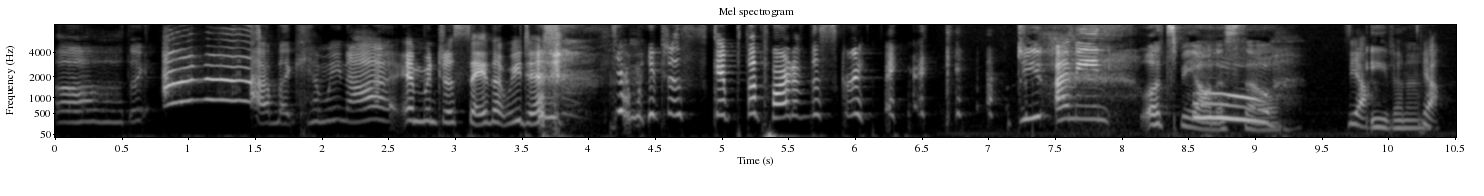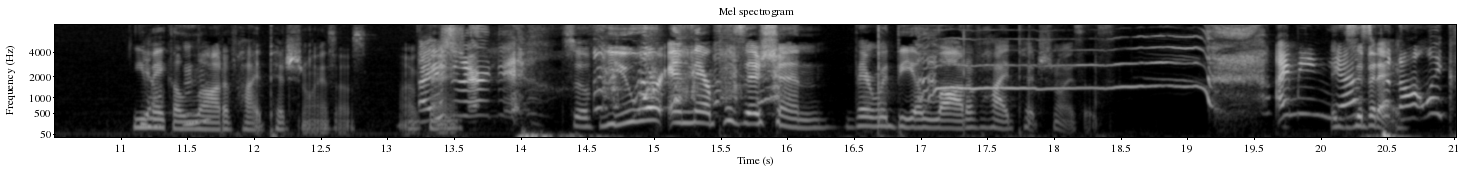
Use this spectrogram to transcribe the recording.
oh they're like ah i'm like can we not and we just say that we did can we just skip the part of the screaming. Do you? I mean, let's be honest Ooh. though. yeah Even yeah you Yeah. make a Mhm. lot of high pitched noises. i sure do So if you were in their position, there would be a lot of high pitched noises. I mean, yes, Exhibit but A. not like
